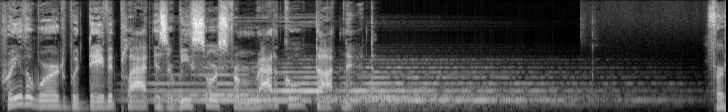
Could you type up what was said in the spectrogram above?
Pray the Word with David Platt is a resource from radical.net. 1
